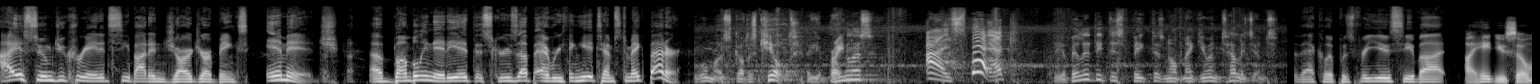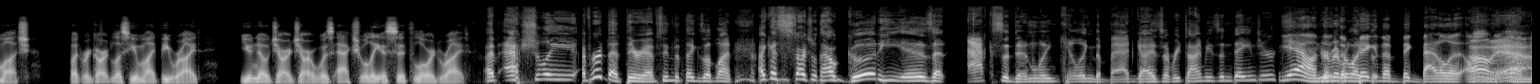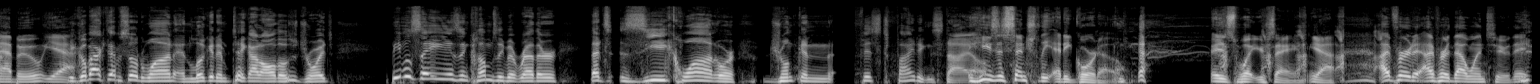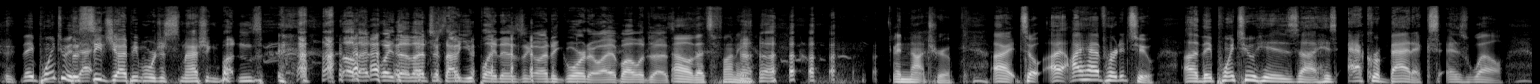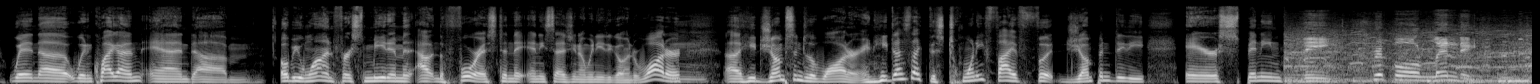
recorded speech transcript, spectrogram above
I assumed you created Seabot in Jar Jar Binks' image, a bumbling idiot that screws up everything he attempts to make better. You almost got us killed. Are you brainless? I expect. The ability to speak does not make you intelligent. That clip was for you, Seabot. I hate you so much, but regardless, you might be right. You know Jar Jar was actually a Sith Lord, right? I've actually I've heard that theory. I've seen the things online. I guess it starts with how good he is at accidentally killing the bad guys every time he's in danger. Yeah, on You the, the like, big the- the, big battle at- on, Oh, yeah. on Naboo. Yeah. You go back to episode one and look at him take out all those droids. People say he isn't clumsy, but rather that's Zui Quan or drunken fist fighting style. He's essentially Eddie Gordo. is what you're saying. Yeah. I've heard it. I've heard that one too. They they point to the a- CGI people were just smashing buttons. oh, that, wait, no, that's just how you played it as Eddie Gordo. I apologize. Oh, that's funny. and not true. All right, so I, I have heard it too. Uh, they point to his uh, his acrobatics as well. When uh, when Qui Gon and um, Obi Wan first meet him out in the forest, and they and he says, you know, we need to go underwater. Uh, he jumps into the water, and he does like this twenty five foot jump into the air, spinning The triple Lindy.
